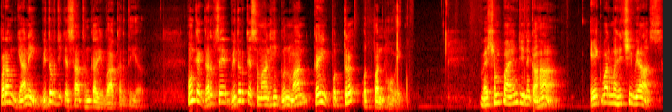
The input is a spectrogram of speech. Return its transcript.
परम ज्ञानी विदुर जी के साथ उनका विवाह कर दिया। उनके गर्भ से विदुर के समान ही गुणमान कई पुत्र उत्पन्न हुए। वैशंपायन जी ने कहा, एक बार महर्षि व्यास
